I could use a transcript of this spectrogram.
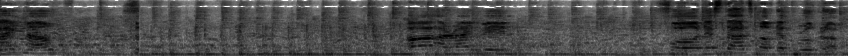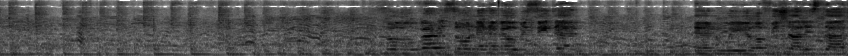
right now. So, all arriving for the start of the program. So very soon Neneme will be seated. Then we officially start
